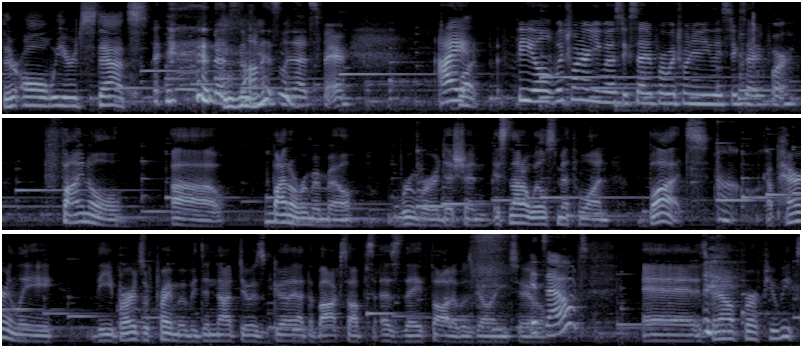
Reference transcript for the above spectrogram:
they're all weird stats. that's honestly that's fair. I But- feel. Which one are you most excited for? Which one are you least excited for? Final, uh, final rumor mill, rumor edition. It's not a Will Smith one, but Oh, apparently the Birds of Prey movie did not do as good at the box office as they thought it was going to. It's out? And it's been out for a few weeks.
